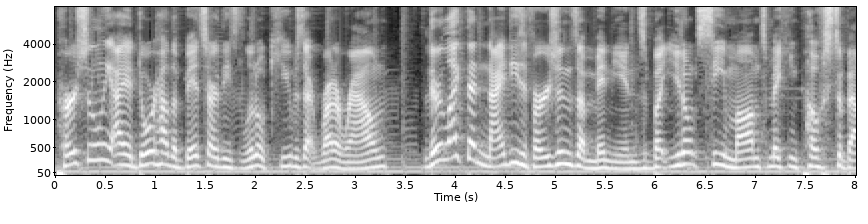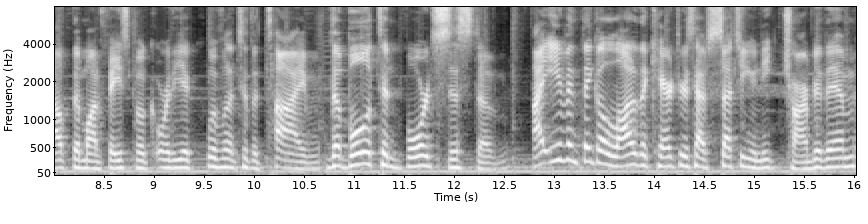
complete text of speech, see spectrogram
Personally, I adore how the bits are these little cubes that run around, they're like the 90s versions of Minions, but you don't see moms making posts about them on Facebook or the equivalent to the time, the bulletin board system. I even think a lot of the characters have such a unique charm to them.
